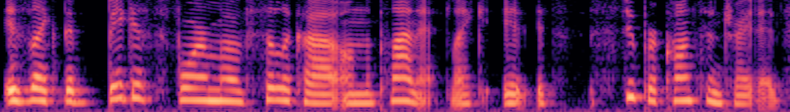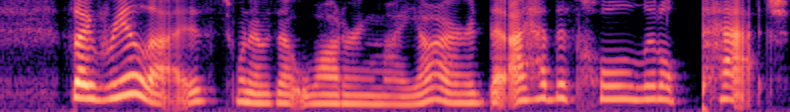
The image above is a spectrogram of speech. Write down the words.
is like the biggest form of silica on the planet. Like it, it's super concentrated. So I realized when I was out watering my yard that I had this whole little patch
